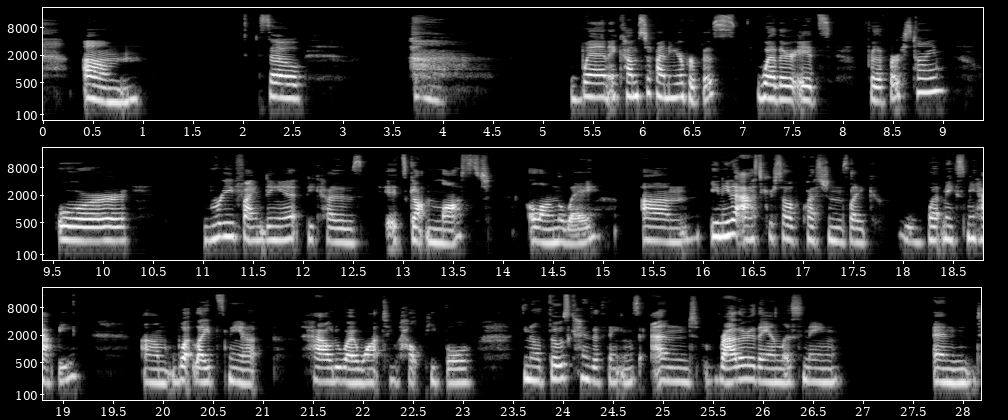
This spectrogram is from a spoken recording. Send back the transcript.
um, so, when it comes to finding your purpose, whether it's for the first time or refinding it because it's gotten lost along the way, um, you need to ask yourself questions like what makes me happy? Um, what lights me up? How do I want to help people? You know, those kinds of things. And rather than listening and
